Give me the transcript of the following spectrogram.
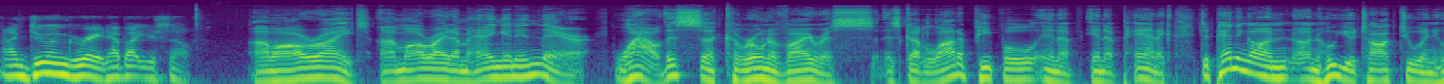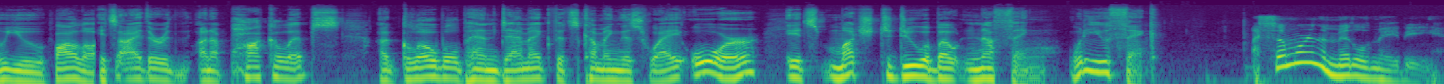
I'm doing great. How about yourself? I'm all right. I'm all right. I'm hanging in there. Wow, this uh, coronavirus has got a lot of people in a in a panic. Depending on on who you talk to and who you follow, it's either an apocalypse, a global pandemic that's coming this way, or it's much to do about nothing. What do you think? Somewhere in the middle, maybe.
